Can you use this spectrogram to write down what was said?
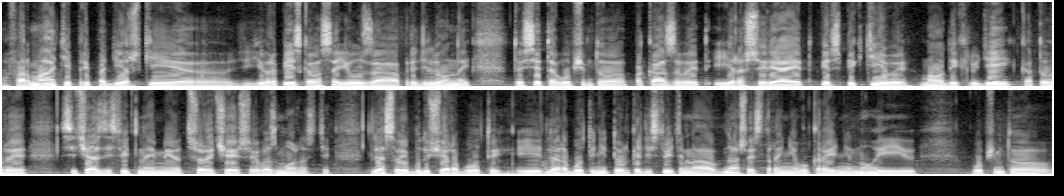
формате при поддержке э, Европейского Союза определенной. То есть это, в общем-то, показывает и расширяет перспективы молодых людей, которые сейчас действительно имеют широчайшие возможности для своей будущей работы. И для работы не только действительно в нашей стране, в Украине, но и в общем-то,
